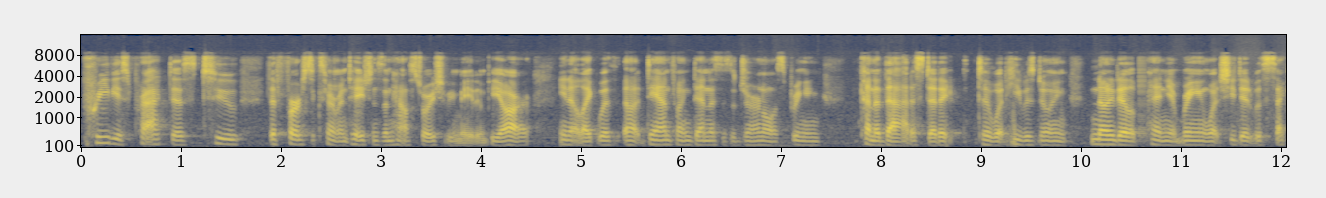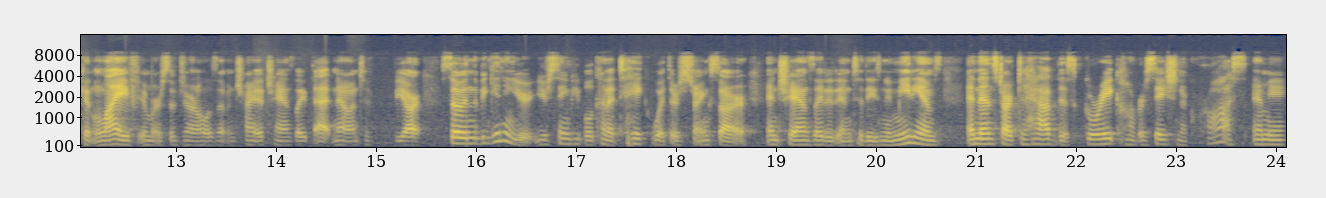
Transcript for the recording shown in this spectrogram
previous practice to the first experimentations in how stories should be made in VR. You know, like with uh, Danfung Dennis as a journalist bringing kind of that aesthetic to what he was doing. Nonny De La Pena bringing what she did with Second Life immersive journalism and trying to translate that now into VR. So in the beginning, you're you're seeing people kind of take what their strengths are and translate it into these new mediums, and then start to have this great conversation across. I mean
